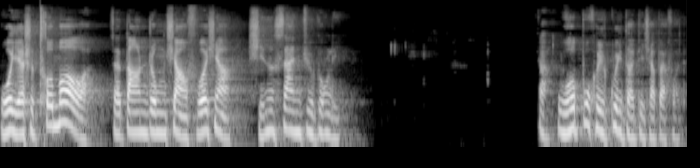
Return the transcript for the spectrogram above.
我也是脱帽啊，在当中向佛像行三鞠躬礼。啊，我不会跪到地下拜佛的。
